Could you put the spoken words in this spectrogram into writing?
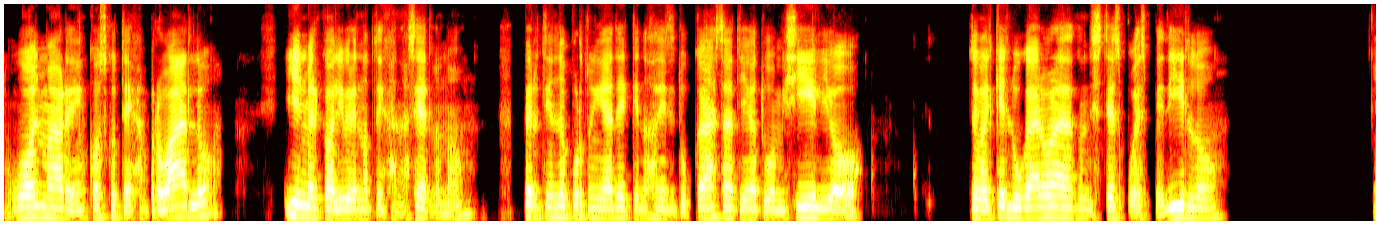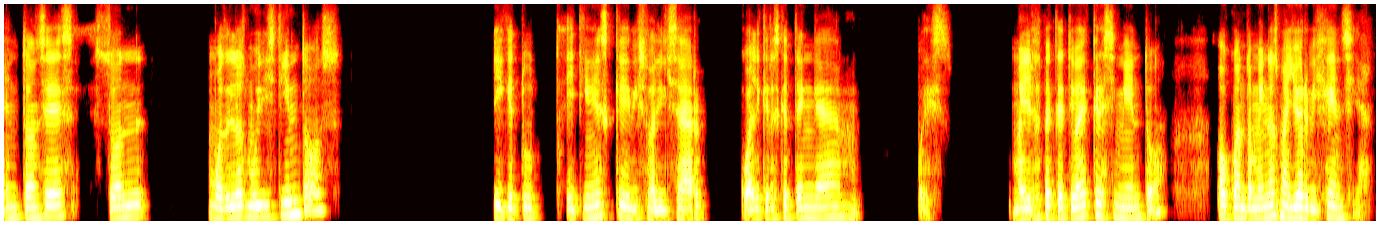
Walmart, en Costco te dejan probarlo y en Mercado Libre no te dejan hacerlo, ¿no? Pero tienes la oportunidad de que no sales de tu casa, llega a tu domicilio, de cualquier lugar, ahora donde estés puedes pedirlo. Entonces, son modelos muy distintos y que tú ahí tienes que visualizar cuál crees que tenga, pues, mayor expectativa de crecimiento o cuando menos mayor vigencia.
